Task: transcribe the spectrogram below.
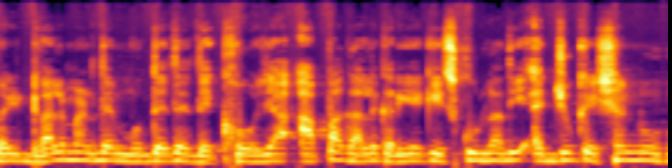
ਬਈ ਡਿਵੈਲਪਮੈਂਟ ਦੇ ਮੁੱਦੇ ਤੇ ਦੇਖੋ, ਜਾਂ ਆਪਾਂ ਗੱਲ ਕਰੀਏ ਕਿ ਸਕੂਲਾਂ ਦੀ ਐਜੂਕੇਸ਼ਨ ਨੂੰ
